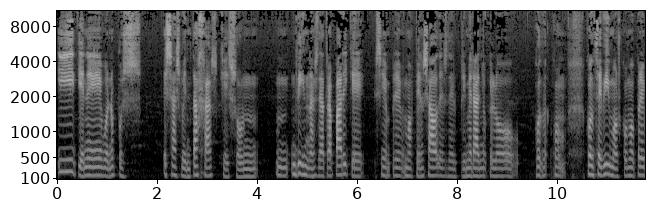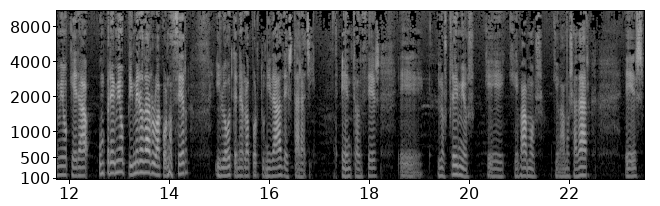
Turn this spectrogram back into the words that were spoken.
Y tiene, bueno, pues esas ventajas que son mm, dignas de atrapar y que siempre hemos pensado desde el primer año que lo con- con- concebimos como premio, que era un premio, primero darlo a conocer y luego tener la oportunidad de estar allí. Entonces, eh, los premios que, que vamos, que vamos a dar es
